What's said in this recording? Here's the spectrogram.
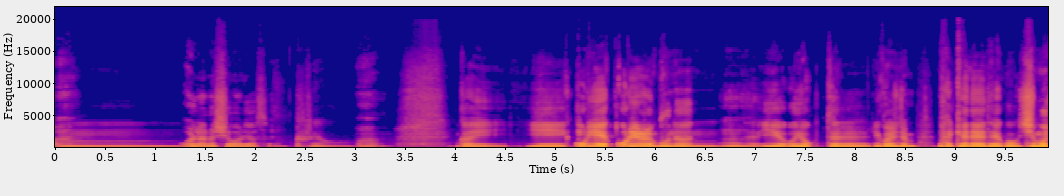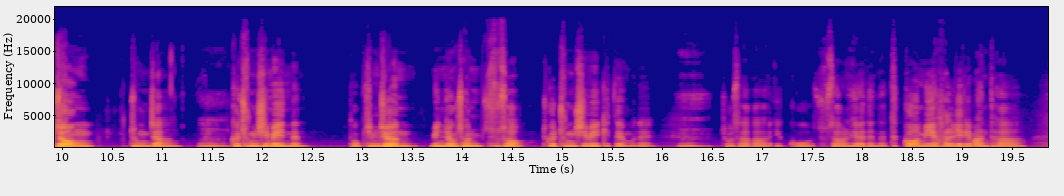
네. 음, 원래는 10월이었어요. 그래요. 어. 그러니까 이, 이 꼬리에 꼬리를 무는 음. 이 의혹들 이걸 좀 밝혀내야 되고 심우정 총장 음. 그 중심에 있는 또 김주현 민정 전 수석 그 중심에 있기 때문에 음. 조사가 있고 수사를 해야 된다. 특검이 할 일이 많다. 음.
